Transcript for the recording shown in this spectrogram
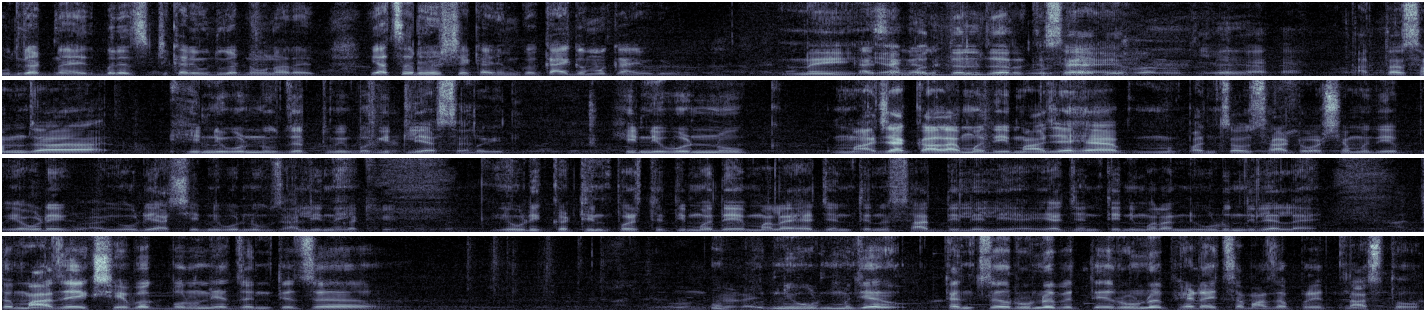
उद्घाटनं आहेत बऱ्याच ठिकाणी उद्घाटनं होणार आहेत याचं रहस्य काय? नेमकं काय गमक काय नाही याबद्दल जर कसं आहे आता समजा ही निवडणूक जर तुम्ही बघितली असेल ही निवडणूक माझ्या काळामध्ये माझ्या ह्या पंचावन्न साठ वर्षामध्ये एवढे एवढी अशी निवडणूक झाली नाही. एवढी कठीण परिस्थितीमध्ये मला ह्या जनतेनं साथ दिलेली आहे. या जनतेने मला निवडून दिलेलं आहे. तर माझं एक सेवक बनून या जनतेचं निवड म्हणजे त्यांचं ऋण ते ऋण फेडायचा माझा प्रयत्न असतो.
